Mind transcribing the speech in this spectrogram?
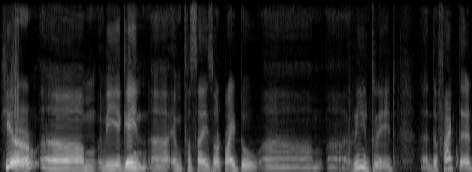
Here um, we again uh, emphasize or try to um, uh, reiterate uh, the fact that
